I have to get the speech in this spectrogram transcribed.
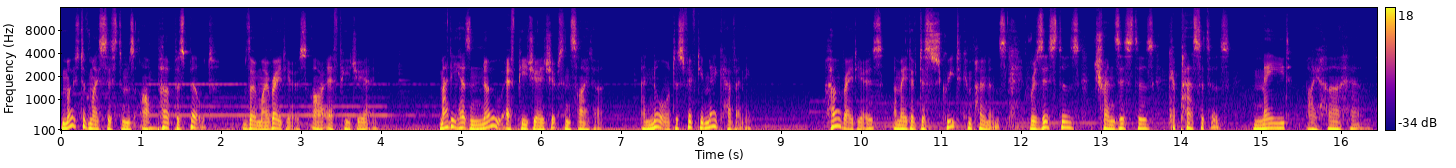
Most of my systems are purpose built, though my radios are FPGA. Maddie has no FPGA chips inside her, and nor does 50 Meg have any. Her radios are made of discrete components resistors, transistors, capacitors, made by her hand.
